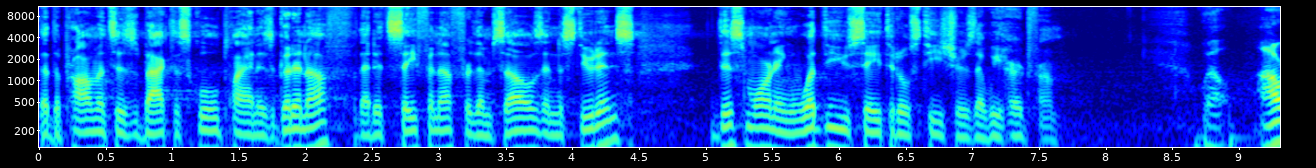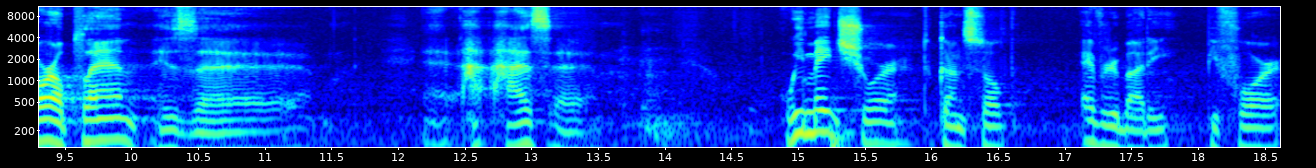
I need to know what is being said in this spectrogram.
that the province's back to school plan is good enough, that it's safe enough for themselves and the students. This morning, what do you say to those teachers that we heard from? Well, our plan is, uh, has, uh, we made sure to consult everybody before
